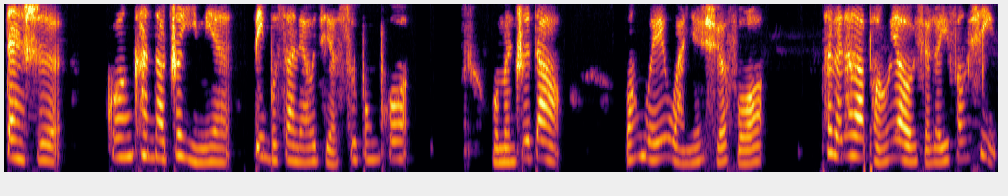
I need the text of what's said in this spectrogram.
但是，光看到这一面，并不算了解苏东坡。我们知道，王维晚年学佛，他给他的朋友写了一封信，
